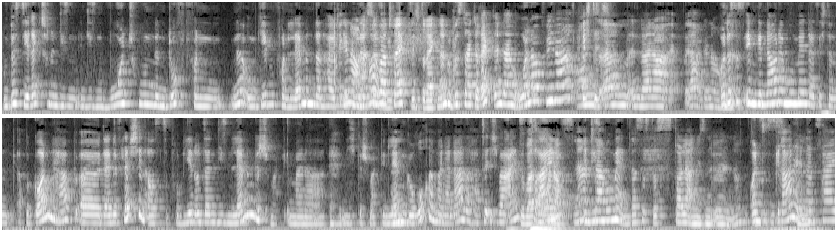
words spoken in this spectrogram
und bist direkt schon in diesen, in diesen wohltuenden Duft von, ne, umgeben von Lemon dann halt Ja, genau, das Hause überträgt sich direkt, ne? Du bist halt direkt in deinem Urlaub wieder Richtig. und ähm, in deiner, ja genau. Und das ist eben genau der Moment, als ich dann begonnen habe, äh, deine Fläschchen auszuprobieren und dann diesen Lemon-Geschmack in meiner, äh, nicht Geschmack, den Lemon-Geruch in meiner Nase hatte. Ich war eins zu eins Ja, in diesem. Moment. Das ist das Tolle an diesen Ölen, ne? Das Und gerade in Mhm. der Zeit,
